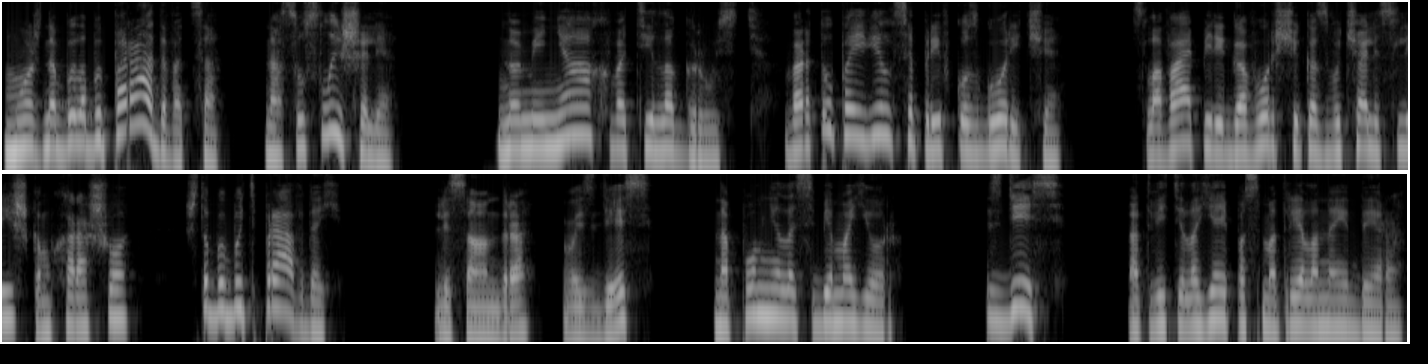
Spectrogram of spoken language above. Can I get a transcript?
можно было бы порадоваться. Нас услышали. Но меня охватила грусть. Во рту появился привкус горечи. Слова переговорщика звучали слишком хорошо, чтобы быть правдой. «Лиссандра, вы здесь?» — напомнила себе майор. «Здесь», — ответила я и посмотрела на Эдера.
